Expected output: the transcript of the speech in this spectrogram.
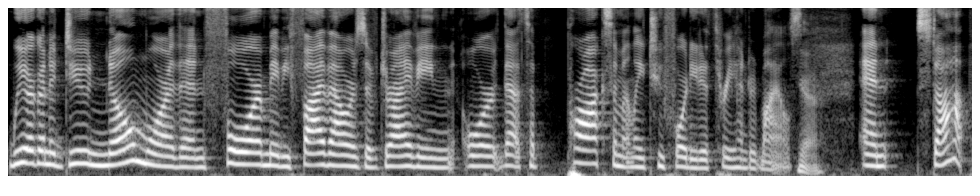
We are going to do no more than four, maybe five hours of driving, or that's approximately 240 to 300 miles. Yeah. And stop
